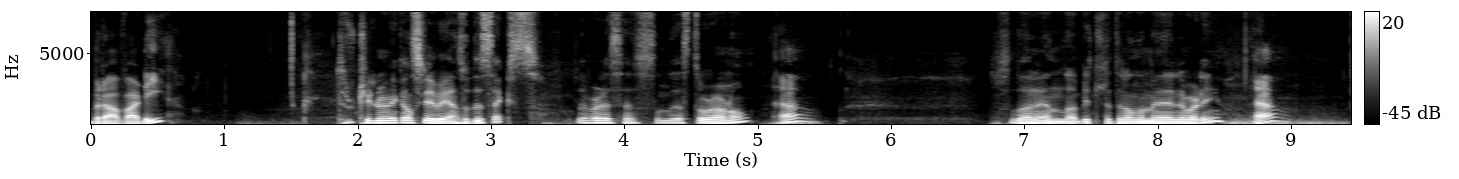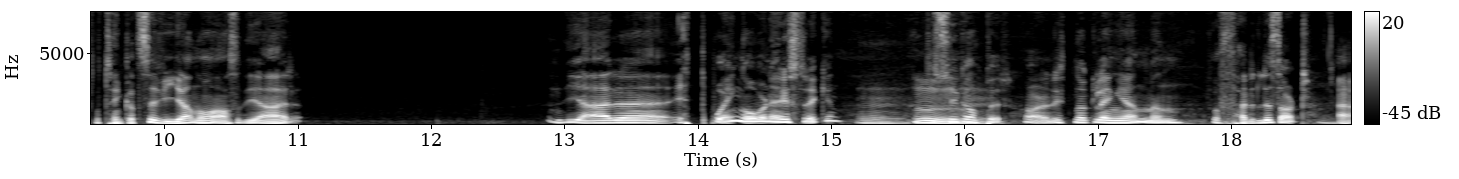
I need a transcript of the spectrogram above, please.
bra verdi. Jeg tror til og med vi kan skrive 1,76, det får det se som det står her nå. Ja. Så da er det enda bitte litt mer verdi. Ja. Og tenk at Sevilla nå, altså de er De er uh, ett poeng over nedrykksstreken mm. etter syv mm. kamper. Har det riktignok lenge igjen, men forferdelig start. Ja.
